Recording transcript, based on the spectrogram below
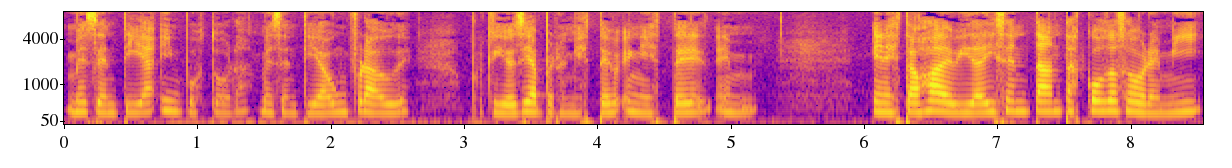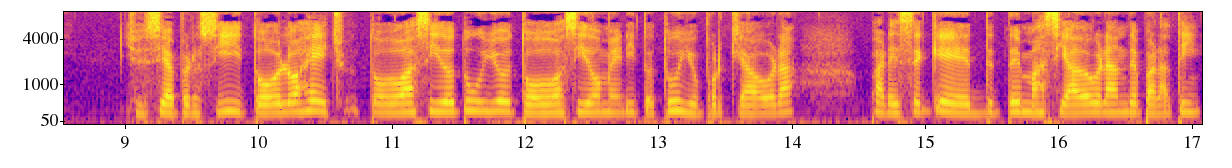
me sentía impostora, me sentía un fraude, porque yo decía, pero en este, en este, en, en esta hoja de vida dicen tantas cosas sobre mí. Yo decía, pero sí, todo lo has hecho, todo ha sido tuyo, todo ha sido mérito tuyo, porque ahora parece que es demasiado grande para ti.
